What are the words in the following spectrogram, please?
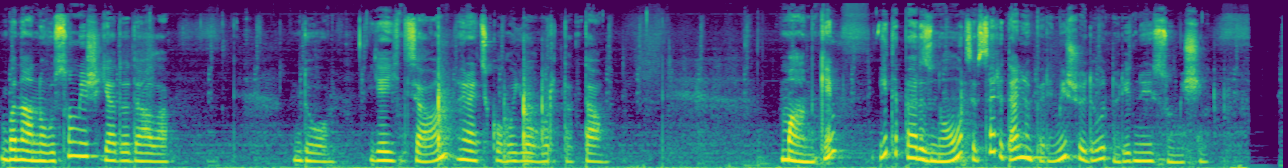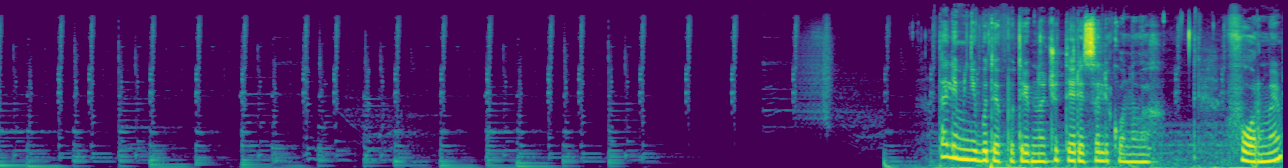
Бананову суміш я додала до яйця, грецького йогурта та манки. І тепер знову це все ретельно перемішую до однорідної суміші. Далі мені буде потрібно 4 силіконових форми.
